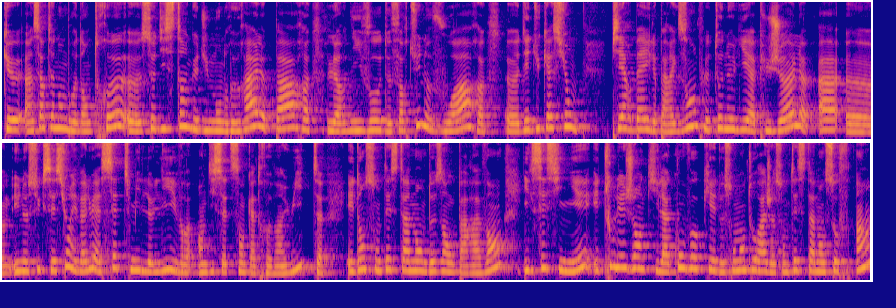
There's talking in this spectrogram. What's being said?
qu'un certain nombre d'entre eux se distinguent du monde rural par leur niveau de fortune, voire d'éducation. Pierre Bayle, par exemple, tonnelier à Pujol, a euh, une succession évaluée à 7000 livres en 1788, et dans son testament deux ans auparavant, il s'est signé, et tous les gens qu'il a convoqués de son entourage à son testament, sauf un,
